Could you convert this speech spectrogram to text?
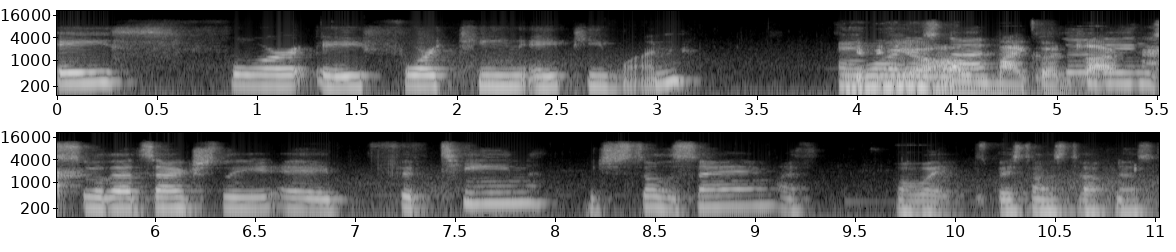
ace for a 14 AP1. And one you is not oh my good including, luck. So that's actually a 15, which is still the same. I th- oh wait, it's based on his toughness.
